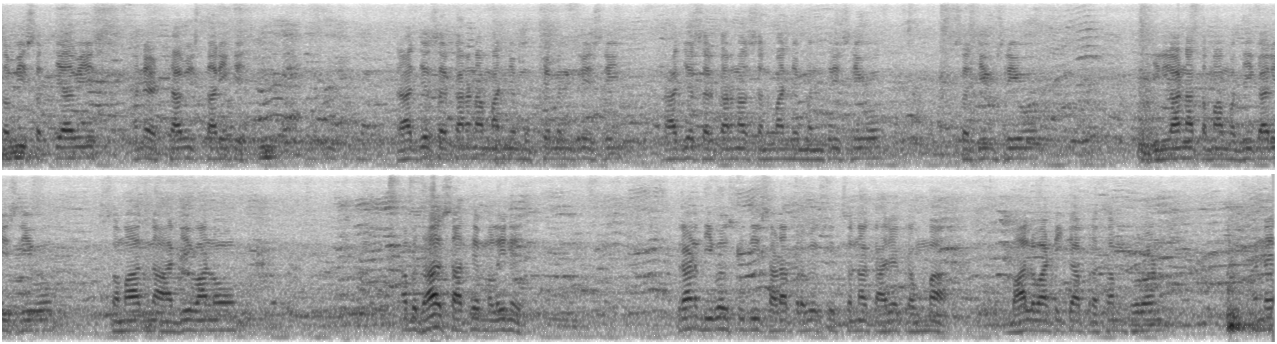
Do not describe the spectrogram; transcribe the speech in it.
સમી સત્યાવીસ અને અઠ્યાવીસ તારીખે રાજ્ય સરકારના માન્ય મુખ્યમંત્રી શ્રી, રાજ્ય સરકારના સન્માન્ય મંત્રીશ્રીઓ, સચિવશ્રીઓ, જિલ્લાના તમામ અધિકારીશ્રીઓ સમાજના આગેવાનો આ બધા સાથે મળીને ત્રણ દિવસ સુધી શાળા પ્રવેશોત્સવના કાર્યક્રમમાં બાલવાટિકા પ્રથમ ધોરણ અને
